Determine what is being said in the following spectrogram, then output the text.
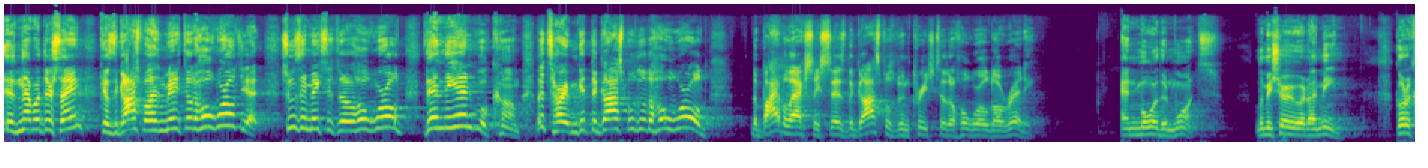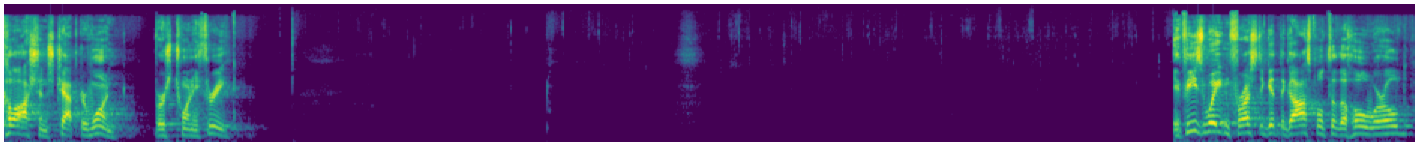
Isn't that what they're saying? Because the gospel hasn't made it to the whole world yet. As soon as it makes it to the whole world, then the end will come. Let's hurry up and get the gospel to the whole world. The Bible actually says the gospel's been preached to the whole world already, and more than once. Let me show you what I mean. Go to Colossians chapter 1, verse 23. If he's waiting for us to get the gospel to the whole world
